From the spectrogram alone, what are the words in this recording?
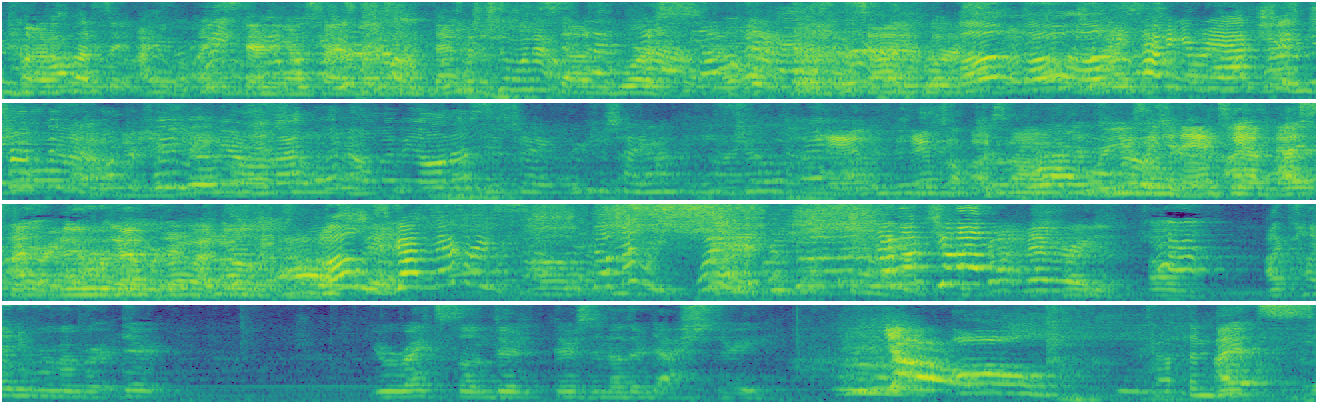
no, I was about to say, I like standing outside wrestling. That just sounded worse. It sounded worse. Oh, oh, oh, he's having a reaction. Trusting entertainment here on that one, I'm gonna be honest. We're using an anti-amnestic I, right I now. remember. Oh, he's got memories. He's got memories. Shut up, shut up. Memory. Um, I kind of remember. There, you're right, Sloan. There, there's another dash three. Yo! Got them I, beats.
